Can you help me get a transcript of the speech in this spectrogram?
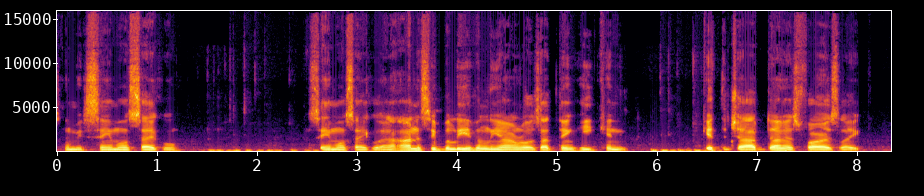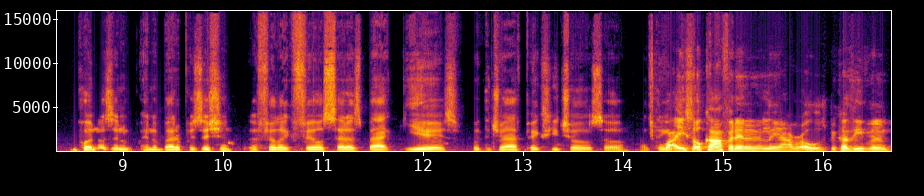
it's gonna be the same old cycle. Same old cycle. And i honestly believe in leon rose. I think he can get the job done as far as like putting us in, in a better position. I feel like Phil set us back years with the draft picks he chose. So I think why are you so confident in Leon Rose? Because even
